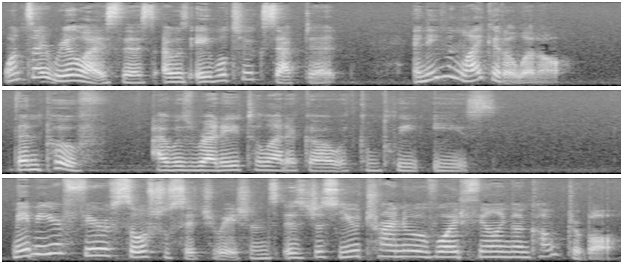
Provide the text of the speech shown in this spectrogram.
Once I realized this, I was able to accept it and even like it a little. Then, poof, I was ready to let it go with complete ease. Maybe your fear of social situations is just you trying to avoid feeling uncomfortable.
